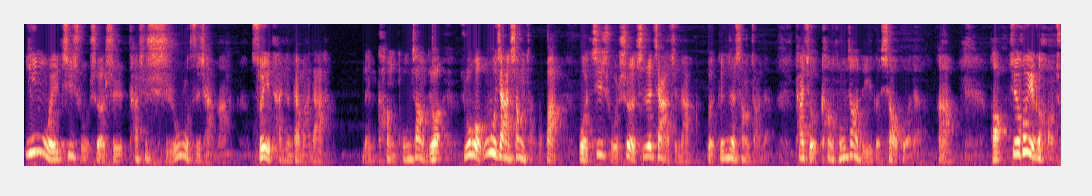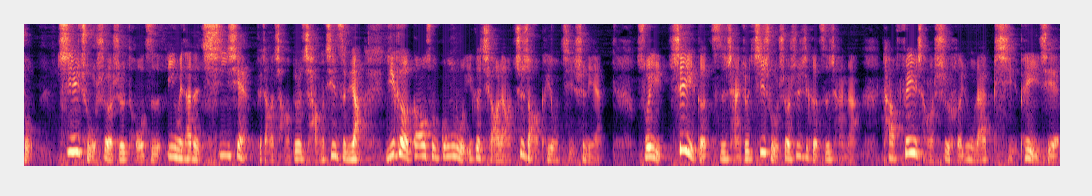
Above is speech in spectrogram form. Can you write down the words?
因为基础设施它是实物资产嘛，所以它能干嘛的？能抗通胀，就说如果物价上涨的话，我基础设施的价值呢会跟着上涨的，它是有抗通胀的一个效果的啊。好，最后一个好处，基础设施投资，因为它的期限非常长，都是长期资产，一个高速公路、一个桥梁至少可以用几十年，所以这个资产就基础设施这个资产呢，它非常适合用来匹配一些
